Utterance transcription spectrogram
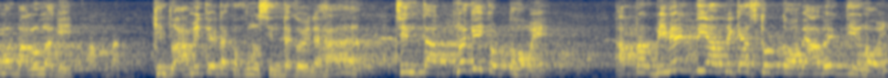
আমার ভালো লাগে। কিন্তু আমি তো এটা কখনো চিন্তা করি না। হ্যাঁ চিন্তা আপনাকেই করতে হবে। আপনার বিবেক দিয়ে আপনি কাজ করতে হবে, আবেগ দিয়ে নয়।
